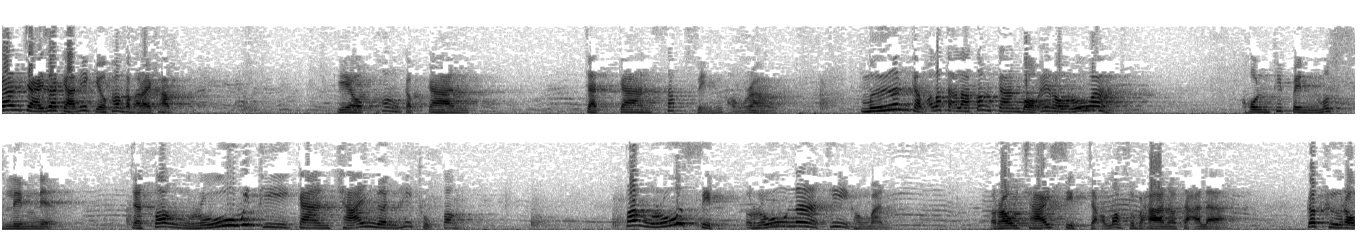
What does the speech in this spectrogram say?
การจ่ายสกาดนี่เกี่ยวข้องกับอะไรครับ เกี่ยวข้องกับการจัดการทรัพย์สินของเรา เหมือนกับอัลลอฮฺตะลาต้องการบอกให้เรารู้ว่า คนที่เป็นมุสลิมเนี่ยจะต้องรู้วิธีการใช้เงินให้ถูกต้อง ต้องรู้สิทธิ์รู้หน้าที่ของมัน เราใช้สิทธิ์จากอัลลอฮฺสุบฮานาอัลตะลาก็คือเรา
